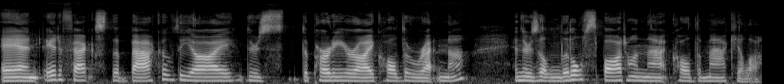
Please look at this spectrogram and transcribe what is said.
and it affects the back of the eye. There's the part of your eye called the retina, and there's a little spot on that called the macula.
